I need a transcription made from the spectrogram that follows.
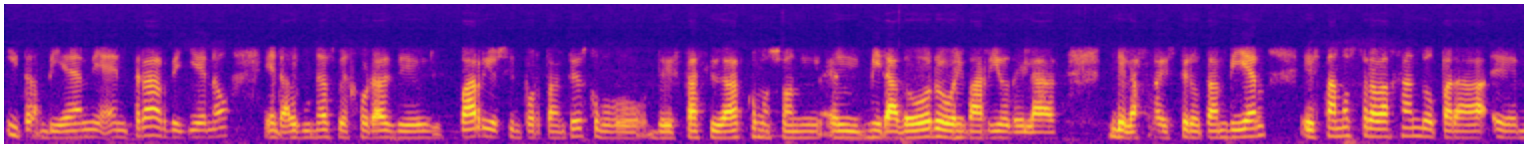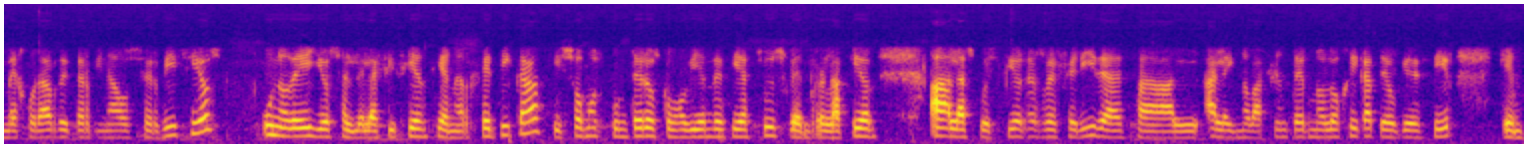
y también entrar de lleno en algunas mejoras de barrios importantes como de esta ciudad como son el Mirador o el barrio de las de las pero también estamos trabajando para eh, mejorar determinados servicios Uno de ellos, el de la eficiencia energética. Si somos punteros, como bien decía Chus, en relación a las cuestiones referidas a la innovación tecnológica, tengo que decir que en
